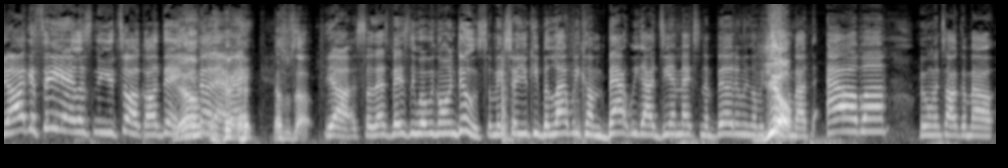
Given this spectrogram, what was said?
Yo, I can sit here and listen to you talk all day. You know, You know that, right? That's what's up. Yeah, so that's basically what we're gonna do. So make sure you keep it light. We come back. We got DMX in the building. We're gonna be Yo. talking about the album. We're gonna talk about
